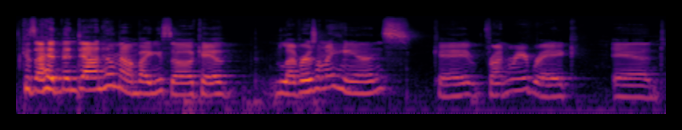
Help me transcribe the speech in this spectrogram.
Because I had been downhill mountain biking, so okay, levers on my hands, okay, front and rear brake, and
